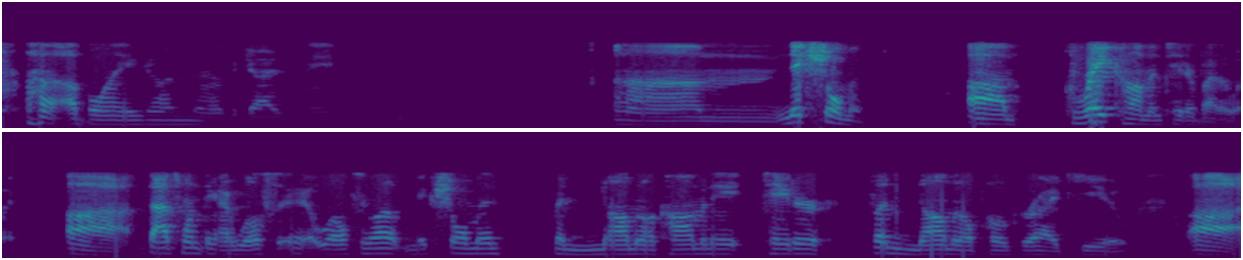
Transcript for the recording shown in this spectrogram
a blank on the guy's name. Um, Nick Schulman. Um, great commentator, by the way. Uh, that's one thing I will say, will say about Nick Schulman. Phenomenal commentator, phenomenal poker IQ. Uh,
